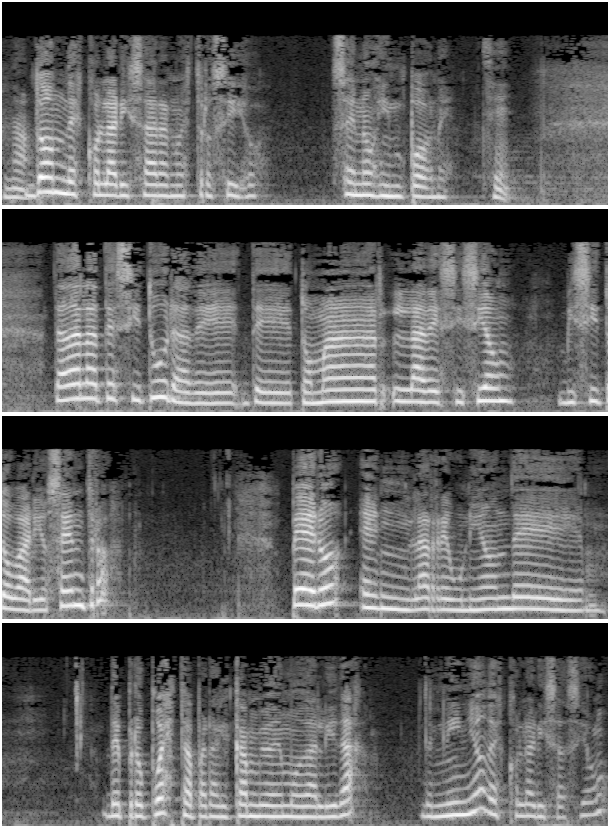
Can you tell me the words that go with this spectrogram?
dónde escolarizar a nuestros hijos. Se nos impone. Dada la tesitura de, de tomar la decisión visito varios centros, pero en la reunión de, de propuesta para el cambio de modalidad del niño, de escolarización,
